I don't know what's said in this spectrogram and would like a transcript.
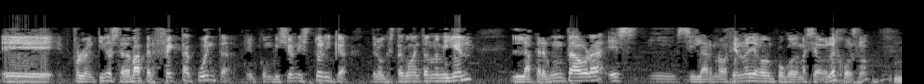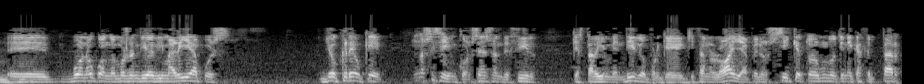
eh, Florentino se daba perfecta cuenta, eh, con visión histórica, de lo que está comentando Miguel. La pregunta ahora es mm, si la renovación no ha llegado un poco demasiado lejos, ¿no? Eh, bueno, cuando hemos vendido a Di María, pues yo creo que, no sé si hay un consenso en decir que está bien vendido, porque quizá no lo haya, pero sí que todo el mundo tiene que aceptar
